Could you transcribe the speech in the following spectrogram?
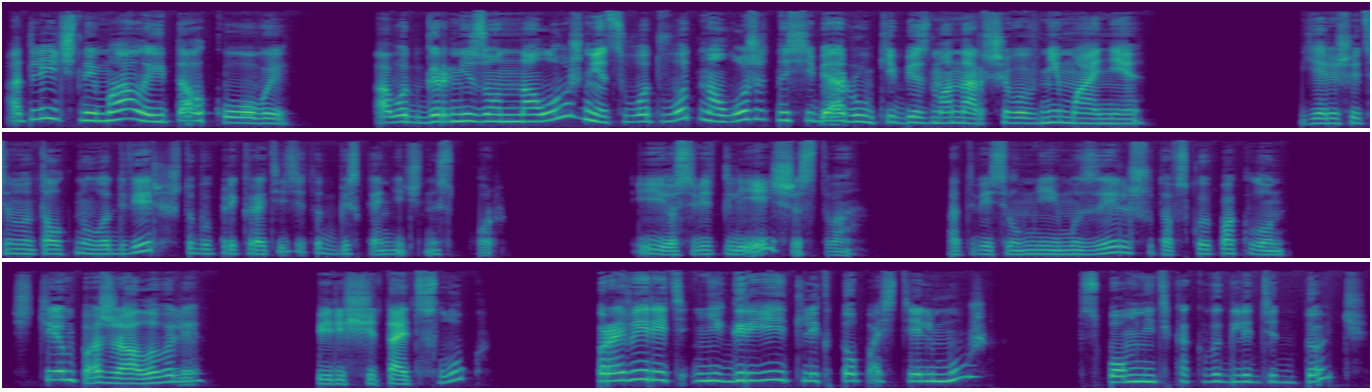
Отличный малый и толковый. А вот гарнизон наложниц вот-вот наложит на себя руки без монаршего внимания. Я решительно толкнула дверь, чтобы прекратить этот бесконечный спор. «Ее светлейшество», — отвесил мне и музель шутовской поклон. «С чем пожаловали? Пересчитать слуг? Проверить, не греет ли кто постель мужа? Вспомнить, как выглядит дочь?»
